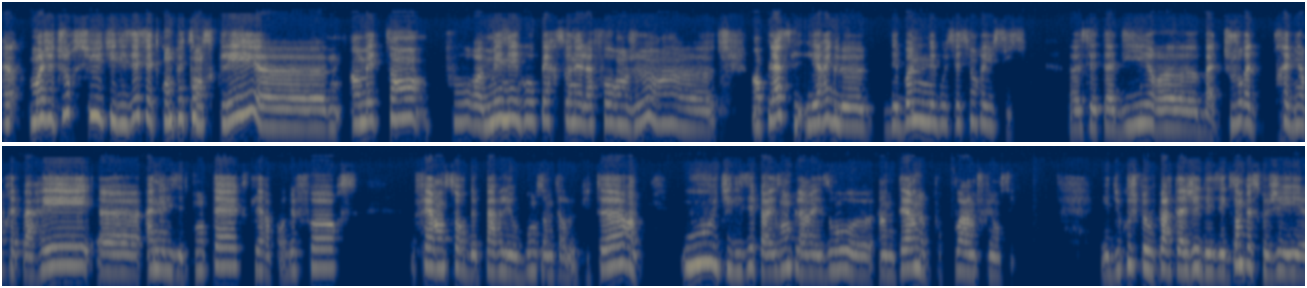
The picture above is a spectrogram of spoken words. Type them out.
Alors, moi, j'ai toujours su utiliser cette compétence clé euh, en mettant pour mes négos personnels à fort enjeu hein, euh, en place les règles des bonnes négociations réussies. Euh, c'est-à-dire bah, toujours être très bien préparé, analyser le contexte, les rapports de force, faire en sorte de parler aux bons interlocuteurs ou utiliser par exemple un réseau interne pour pouvoir influencer. Et du coup, je peux vous partager des exemples parce que j'ai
